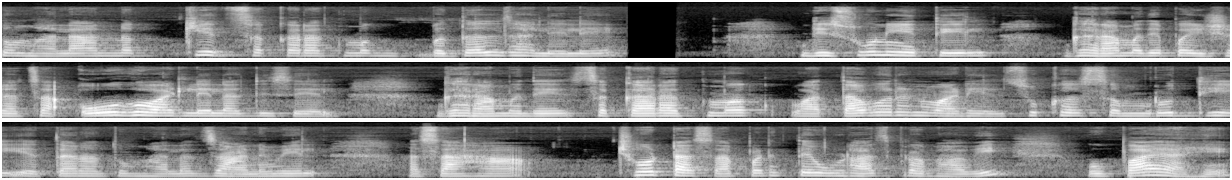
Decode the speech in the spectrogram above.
तुम्हाला नक्कीच सकारात्मक बदल झालेले दिसून येतील. घरामध्ये पैशाचा ओघ वाढलेला दिसेल. घरामध्ये सकारात्मक वातावरण वाढेल. सुख समृद्धी येताना तुम्हाला जाणवेल असा हा छोटासा पण तेवढाच प्रभावी उपाय आहे.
